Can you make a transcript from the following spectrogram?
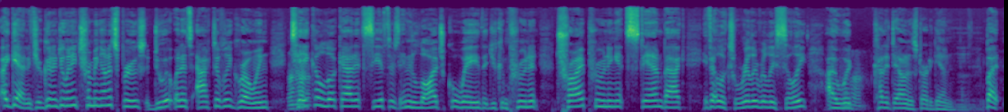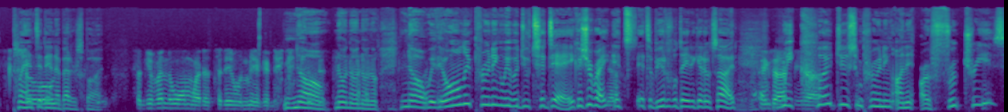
again, if you're going to do any trimming on a spruce, do it when it's actively growing. Uh-huh. Take a look at it, see if there's any logical way that you can prune it. Try pruning it, stand back. If it looks really, really silly, I would Uh-huh. cut it down and start again. But plant it in a better spot. So given the warm weather today, wouldn't be a good day. No, no, no, no, no, no. We're the only pruning we would do today, because you're right, it's it's a beautiful day to get outside. Exactly, we yeah. could do some pruning on our fruit trees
